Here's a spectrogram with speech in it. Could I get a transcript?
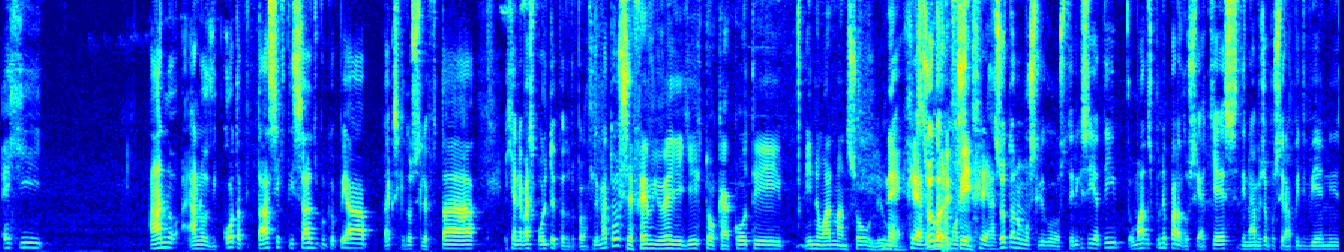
έχει ανω, ανωδικότατη τάση. Έχει τη Σάλτσμπουργκ, η οποία εντάξει και τόση λεφτά. Έχει ανεβάσει πολύ το επίπεδο του πρωταθλήματος. Ξεφεύγει βέβαια και έχει το κακό ότι είναι one man show λίγο. Ναι, στην χρειαζόταν όμως, κορυφή. χρειαζόταν όμως λίγο στήριξη γιατί ομάδες που είναι παραδοσιακές δυνάμεις όπως η Rapid Vienna, η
